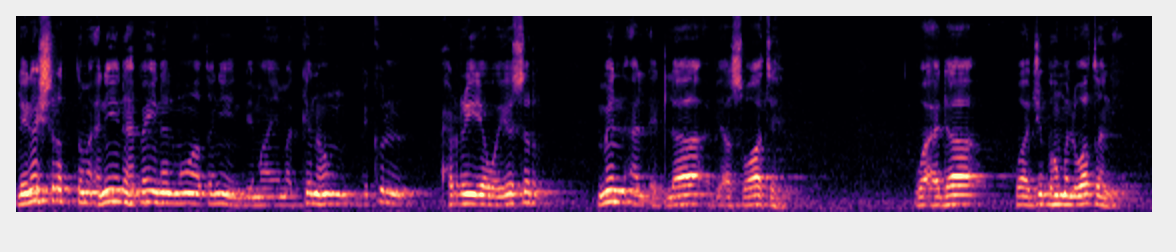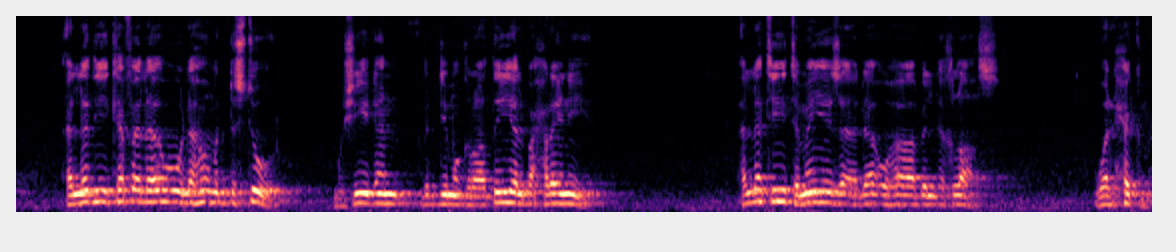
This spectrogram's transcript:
لنشر الطمأنينة بين المواطنين بما يمكنهم بكل حرية ويسر من الإدلاء بأصواتهم وأداء واجبهم الوطني الذي كفله لهم الدستور مشيدا بالديمقراطية البحرينية التي تميز أداؤها بالإخلاص والحكمة.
